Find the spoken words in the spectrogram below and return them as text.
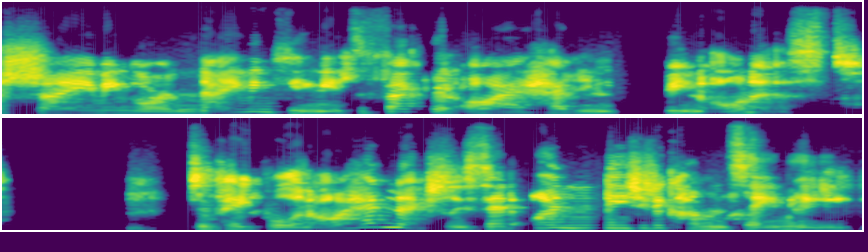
a shaming or a naming thing. It's the fact that I hadn't been honest to people and I hadn't actually said, I need you to come and see me.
